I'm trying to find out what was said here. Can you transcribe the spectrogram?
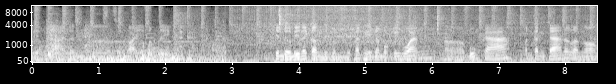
Vì ống dài lên uh, sân bay bất tiện. Trên đường đi lấy cần thì mình phát hiện ra một cái quán uh, bún cá bánh canh cá rất là ngon.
